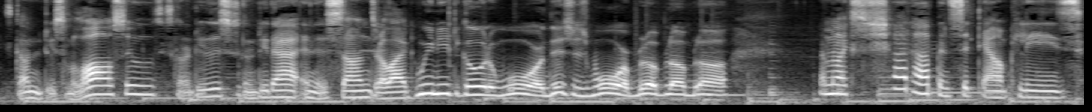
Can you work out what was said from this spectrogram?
He's going to do some lawsuits. He's going to do this. He's going to do that. And his sons are like, we need to go to war. This is war. Blah, blah, blah. I'm like, shut up and sit down, please.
